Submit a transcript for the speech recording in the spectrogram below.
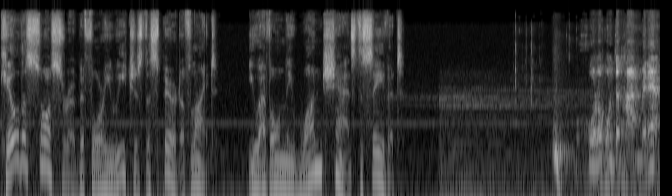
Kill the sorcerer before he reaches the Spirit of Light. You have only one chance to save it. โอ้โหแล้วผมจะทันไหมเนี่ย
